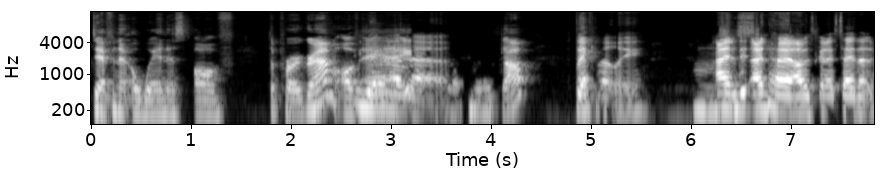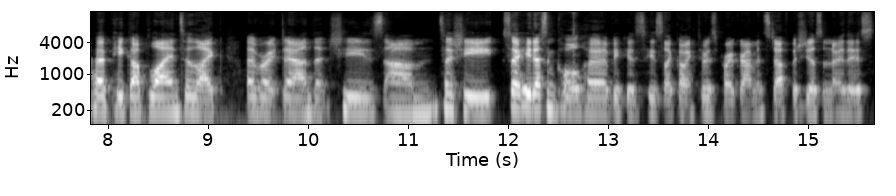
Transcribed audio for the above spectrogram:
definite awareness of the program of AA yeah. kind of stuff. Like, definitely. Mm, and she's- and her i was going to say that her pickup lines are like i wrote down that she's um so she so he doesn't call her because he's like going through his program and stuff but she doesn't know this.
